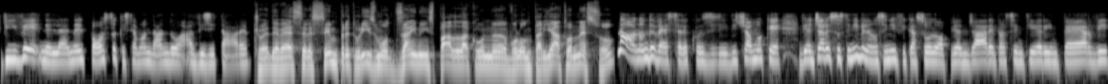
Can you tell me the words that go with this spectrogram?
vive nel, nel posto che stiamo andando a visitare. Cioè deve essere sempre turismo zaino in spalla con con volontariato annesso? No, non deve essere così. Diciamo che viaggiare sostenibile non significa solo viaggiare per sentieri impervi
